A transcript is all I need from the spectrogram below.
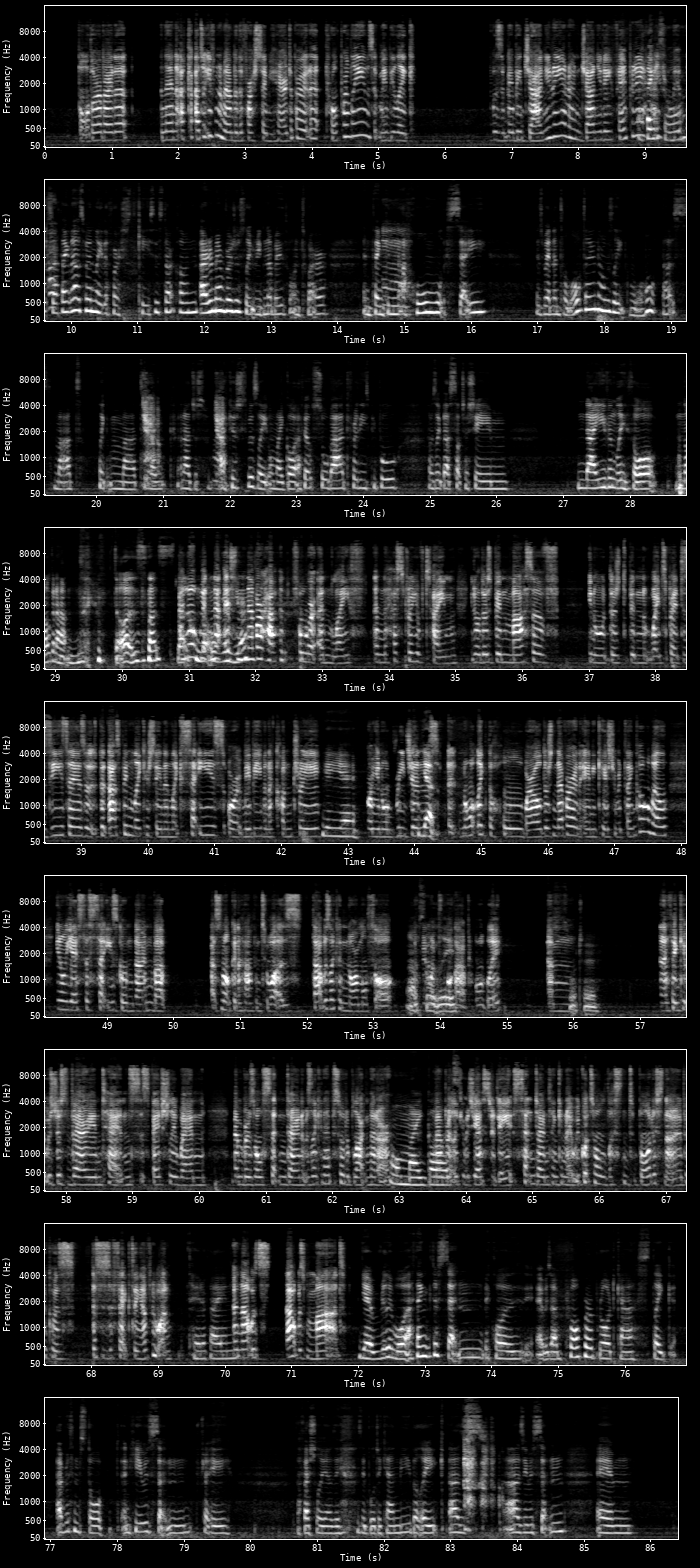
bother about it. And then I don't even remember the first time you heard about it properly. Was it maybe like, was it maybe January around January, February? I think can't so. even I think that's when like the first cases start coming. I remember just like reading about it on Twitter and thinking Mm. a whole city has went into lockdown. I was like, what? That's mad. Like mad to Yeah. think. And I just, Yeah. I just was like, oh my god. I felt so bad for these people. I was like, that's such a shame. Naively thought, not gonna happen. Does that's that's I know, but over it's here. never happened before in life, in the history of time. You know, there's been massive, you know, there's been widespread diseases, but that's been, like you're saying, in like cities or maybe even a country yeah, yeah. or, you know, regions, Yep. uh, not like the whole world. There's never in any case you would think, oh, well, you know, yes, this city's gone down, but that's not going to happen to us. That was like a normal thought. Everyone Absolutely. thought that probably. Um, So true. And I think it was just very intense, especially when members all sitting down. It was like an episode of Black Mirror. Oh my god. Remember it like it was yesterday, sitting down thinking, right, we've got to all listen to Boris now because this is affecting everyone. Terrifying. And that was that was mad. Yeah, it really was. I think just sitting because it was a proper broadcast, like everything stopped, and he was sitting pretty officially as he as he bloody can be, but like as as he was sitting, um,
